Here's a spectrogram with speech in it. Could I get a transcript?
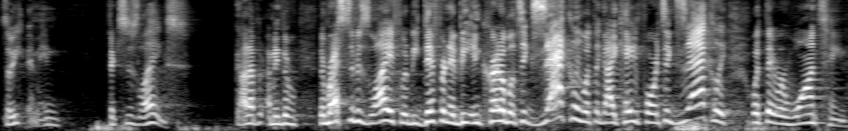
So, I mean, fixed his legs. Got up. I mean, the, the rest of his life would be different. It'd be incredible. It's exactly what the guy came for. It's exactly what they were wanting.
